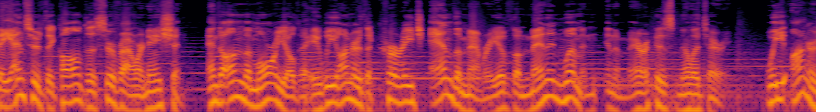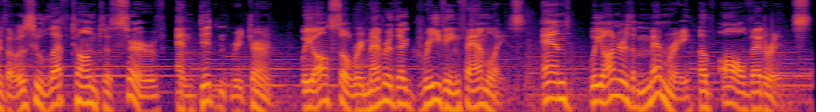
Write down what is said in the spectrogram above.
They answered the call to serve our nation. And on Memorial Day, we honor the courage and the memory of the men and women in America's military. We honor those who left home to serve and didn't return. We also remember their grieving families. And we honor the memory of all veterans.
